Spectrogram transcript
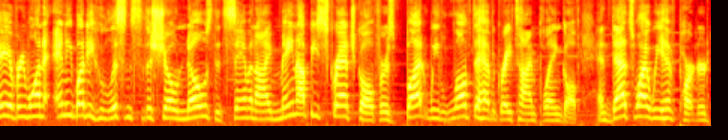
Hey everyone, anybody who listens to the show knows that Sam and I may not be scratch golfers, but we love to have a great time playing golf. And that's why we have partnered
